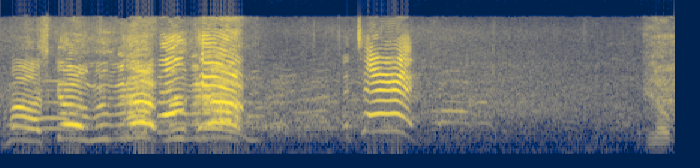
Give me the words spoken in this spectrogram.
Come on. Let's go. Move it up. Move it up. Attack. Nope.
